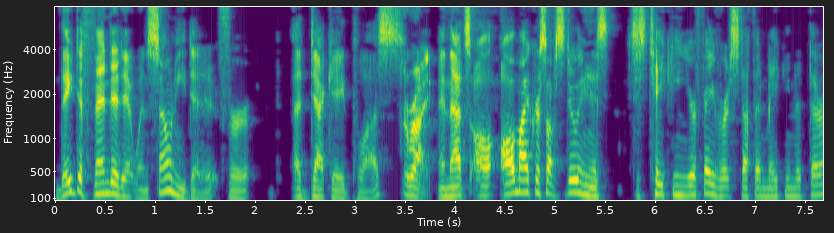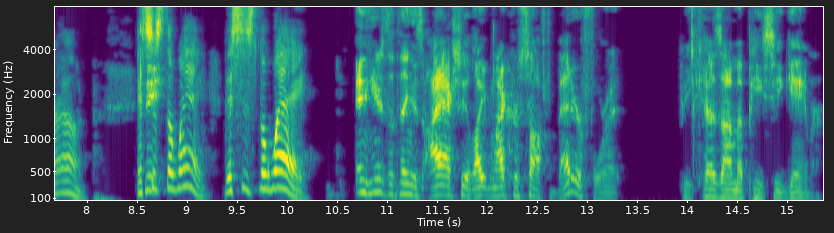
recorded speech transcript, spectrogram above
they defended it when Sony did it for a decade plus. right. And that's all, all Microsoft's doing is just taking your favorite stuff and making it their own. It's See- just the way. This is the way. And here's the thing is I actually like Microsoft better for it because I'm a PC gamer.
